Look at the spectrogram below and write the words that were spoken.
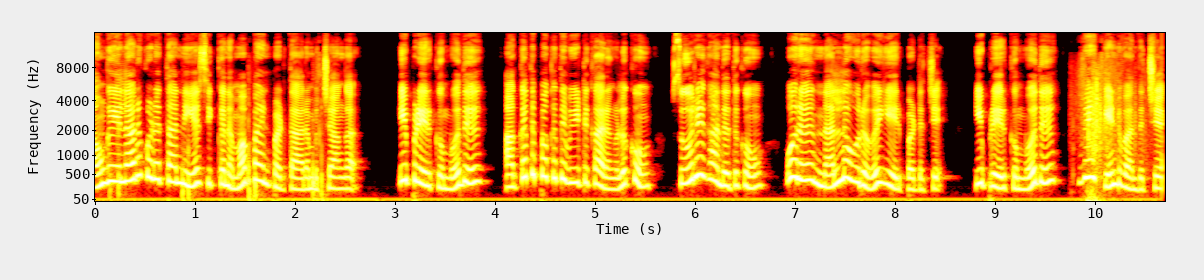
அவங்க எல்லாரும் கூட தண்ணிய சிக்கனமா பயன்படுத்த ஆரம்பிச்சாங்க. இப்படி இருக்கும்போது அக்கத்து பக்கத்து வீட்டுக்காரங்களுக்கும் சூரியகாந்தத்துக்கும் ஒரு நல்ல உறவு ஏற்பட்டுச்சு. இப்படி இருக்கும்போது வீக்கெண்ட் வந்துச்சு.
